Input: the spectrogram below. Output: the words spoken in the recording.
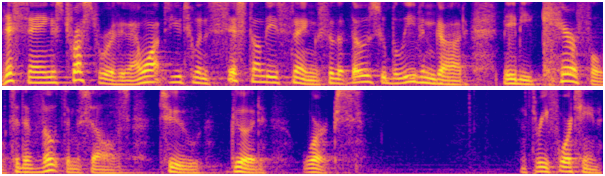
this saying is trustworthy, and I want you to insist on these things so that those who believe in God may be careful to devote themselves to good works. And 314,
